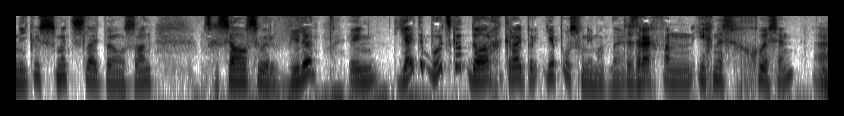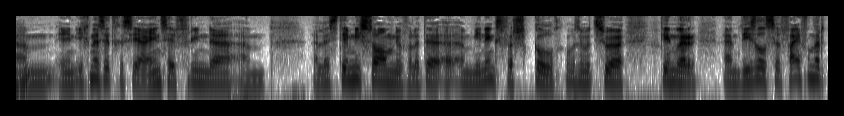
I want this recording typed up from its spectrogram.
Nico Smit sluit by ons aan. Ons gesels oor wiele en jy het 'n boodskap daar gekry per e-pos van iemand, né? Nee? Dis reg van Ignis Gosen. Ehm um, mm -hmm. en Ignis het gesê hy en sy vriende ehm um, hulle stem nie saam nie of hulle het 'n meningsverskil. Kom ons moet so teenoor ehm um, diesel se 500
